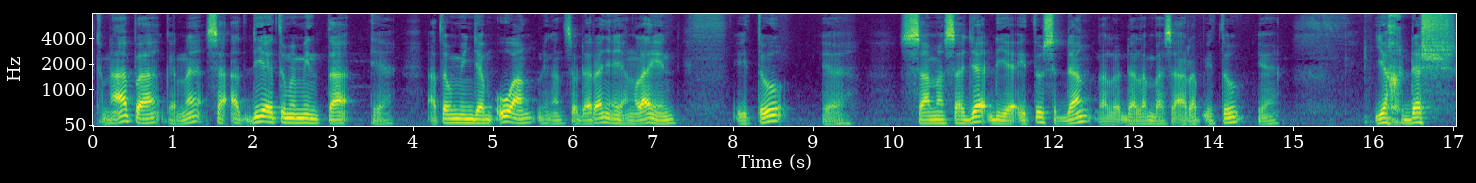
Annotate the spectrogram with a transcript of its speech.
Kenapa? Karena saat dia itu meminta ya atau meminjam uang dengan saudaranya yang lain itu ya sama saja dia itu sedang kalau dalam bahasa Arab itu ya yakhdash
